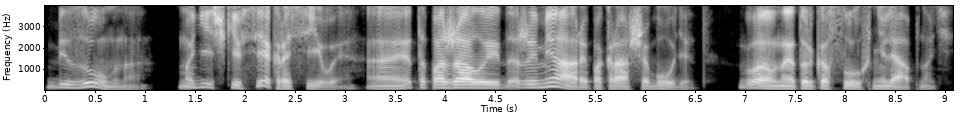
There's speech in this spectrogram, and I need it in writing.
Безумно. Магички все красивые, а это, пожалуй, даже Миары покраше будет. Главное только вслух не ляпнуть.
